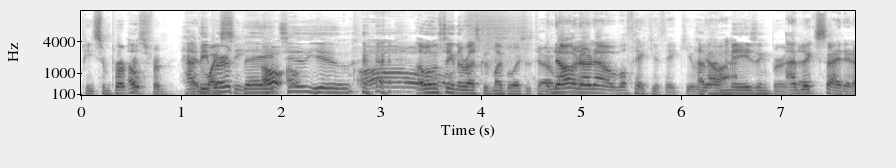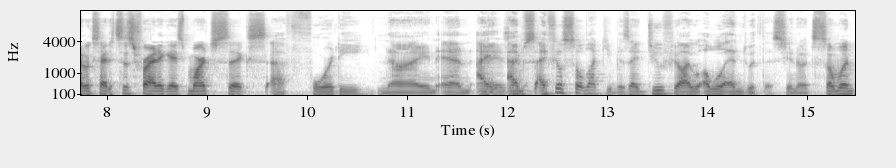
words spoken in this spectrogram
peace and purpose from Oh, happy NYC. birthday Oh, to oh. you. Oh. I won't sing the rest because my voice is terrible. No, no, no. Well, thank you, thank you. Have no, an I- amazing birthday. I'm excited. I'm excited. It's this Friday, guys, March 6th, uh, 49. And I, Amazing. I'm, s- I feel so lucky because I do feel I, will- I will end with this. You know, it's someone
